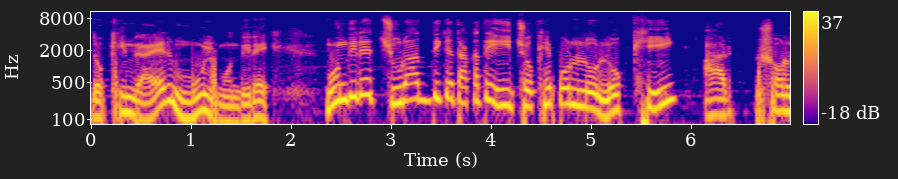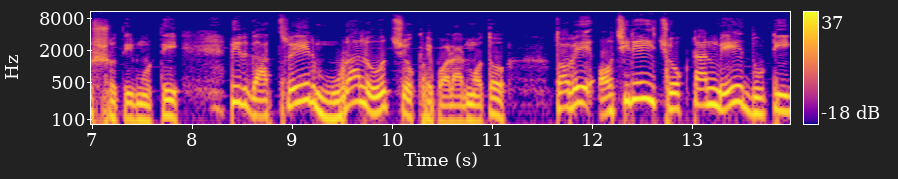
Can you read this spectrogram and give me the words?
দক্ষিণ রায়ের মূল মন্দিরে। মন্দিরের চূড়ার দিকে তাকাতেই চোখে পড়ল লক্ষ্মী আর সরস্বতীর মূর্তি। গাত্রের মুরালও চোখে পড়ার মতো। তবে অচিরেই চোখ টানবে দুটি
